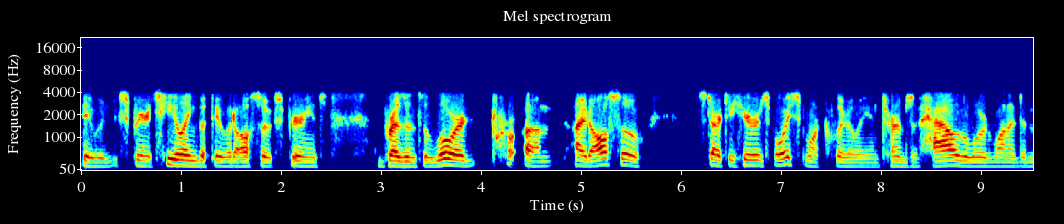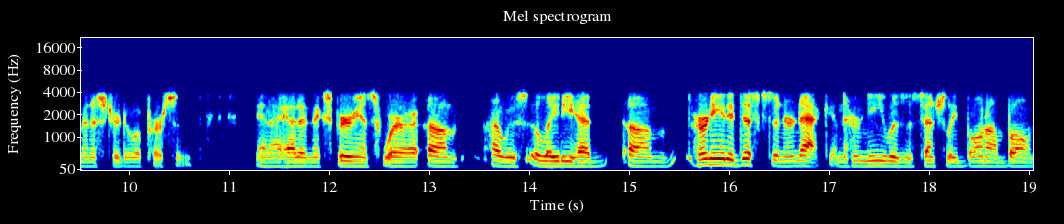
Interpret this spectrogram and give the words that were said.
they would experience healing, but they would also experience the presence of the Lord. Um, I'd also start to hear His voice more clearly in terms of how the Lord wanted to minister to a person. And I had an experience where um, I was a lady had um, herniated discs in her neck, and her knee was essentially bone on bone,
